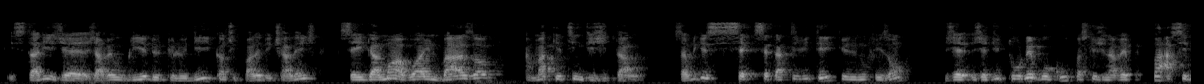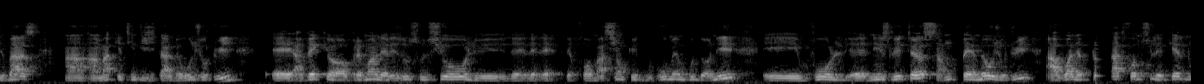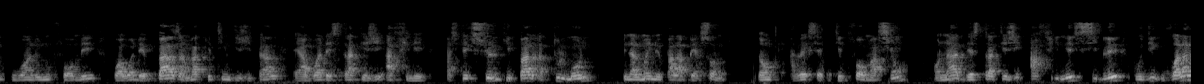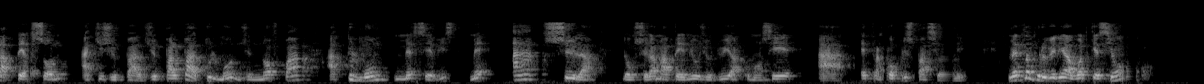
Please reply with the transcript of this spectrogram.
C'est-à-dire, j'avais oublié de te le dire quand tu parlais de challenge, c'est également avoir une base en marketing digital. Ça veut dire que cette activité que nous faisons, j'ai dû tourner beaucoup parce que je n'avais pas assez de base en, marketing digital. Mais aujourd'hui, eh, avec euh, vraiment les réseaux sociaux, les, formations que vous-même vous donnez et vos euh, newsletters, ça nous permet aujourd'hui d'avoir les plateformes sur lesquelles nous pouvons aller nous former pour avoir des bases en marketing digital et avoir des stratégies affinées. Parce que celui qui parle à tout le monde, finalement, il ne parle à personne. Donc, avec cette petite formation, on a des stratégies affinées, ciblées pour dire voilà la personne à qui je parle. Je ne parle pas à tout le monde, je n'offre pas à tout le monde mes services, mais à ceux-là. Donc cela m'a permis aujourd'hui à commencer à être encore plus passionné. Maintenant, pour revenir à votre question,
